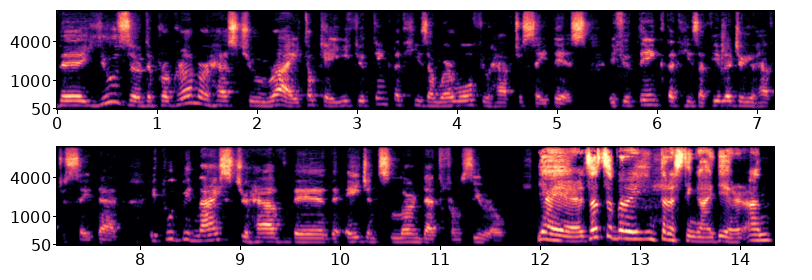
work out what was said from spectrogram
the user, the programmer has to write, okay, if you think that he's a werewolf, you have to say this. If you think that he's a villager, you have to say that. It would be nice to have the, the agents learn that from zero. Yeah, yeah, that's a very interesting idea. And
